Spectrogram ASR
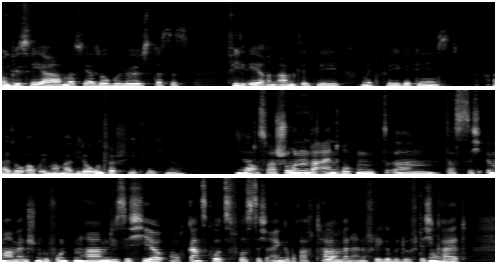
Und bisher haben wir es ja so gelöst, dass es viel ehrenamtlich lief mit Pflegedienst, also auch immer mal wieder unterschiedlich. Ne? Ja, ja, das war schon beeindruckend, ähm, dass sich immer Menschen gefunden haben, die sich hier auch ganz kurzfristig eingebracht haben, ja. wenn eine Pflegebedürftigkeit mhm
